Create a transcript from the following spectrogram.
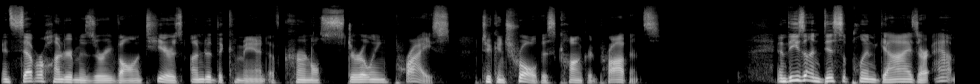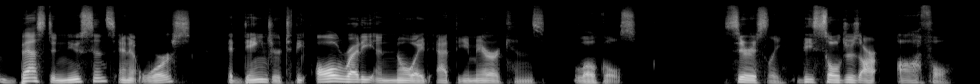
and several hundred Missouri volunteers under the command of Colonel Sterling Price to control this conquered province. And these undisciplined guys are at best a nuisance and at worst a danger to the already annoyed at the Americans, locals. Seriously, these soldiers are awful.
